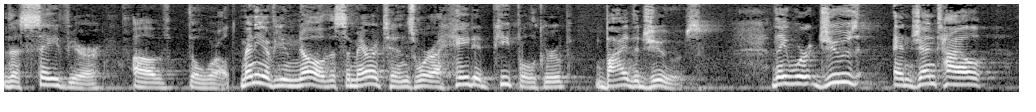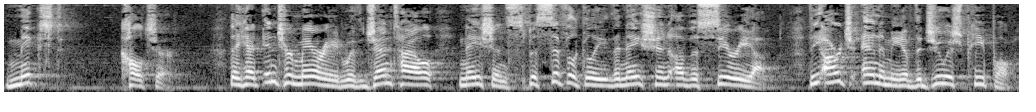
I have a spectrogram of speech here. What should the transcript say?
the Savior of the world. Many of you know the Samaritans were a hated people group by the Jews. They were Jews and Gentile mixed culture. They had intermarried with Gentile nations, specifically the nation of Assyria, the arch enemy of the Jewish people.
